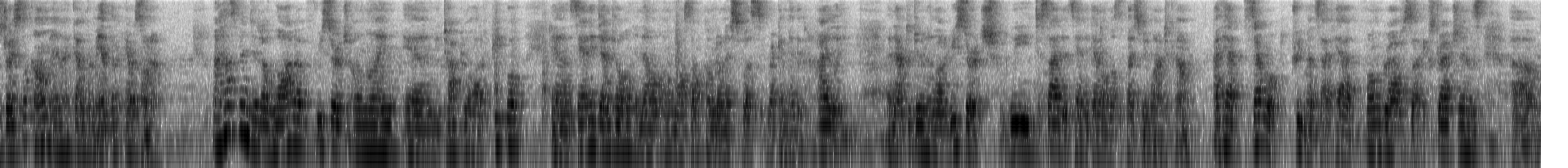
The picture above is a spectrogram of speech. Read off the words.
is Joyce Lacombe and I come from Anthem, Arizona. My husband did a lot of research online and we talked to a lot of people and Sani Dental in El on Los Algodones was recommended highly. And after doing a lot of research, we decided Sani Dental was the place we wanted to come. I've had several treatments. I've had bone grafts, uh, extractions, um,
